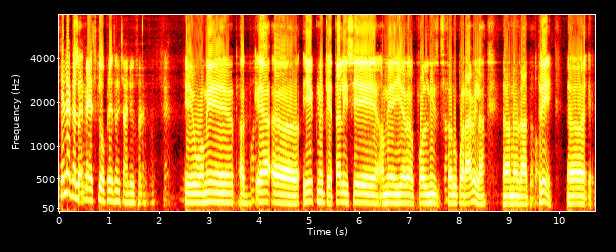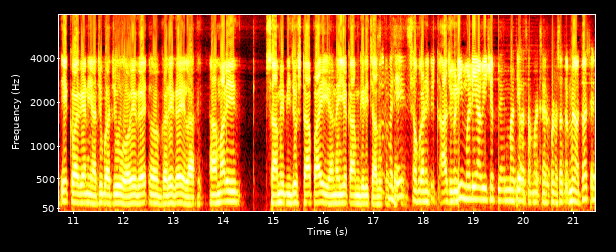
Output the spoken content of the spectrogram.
કેટલા કલાક રેસ્ક્યુ ઓપરેશન ચાલ્યું સર એવું અમે અગિયાર એક ને તેતાલીસે અમે અહીંયા કોલની સ્થળ ઉપર આવેલા અને રાત્રે એક વાગ્યાની આજુબાજુ હવે ઘરે ગયેલા. અમારી સામે બીજો સ્ટાફ આવી અને અહીંયા કામગીરી ચાલુ કરી સવારે આજ ઘણી મળી આવી છે પ્લેનમાંથી એવા સમાચાર પણ. તમે હતા છે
